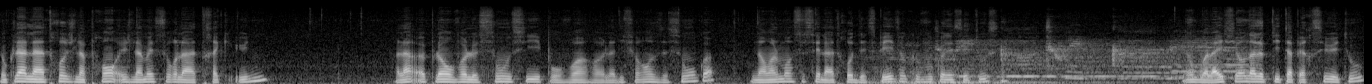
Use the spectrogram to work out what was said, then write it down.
Donc là l'intro je la prends et je la mets sur la track 1. Voilà, hop là on voit le son aussi pour voir euh, la différence de son quoi. Normalement ça c'est l'intro des Space donc vous connaissez tous. Donc voilà, ici on a le petit aperçu et tout.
